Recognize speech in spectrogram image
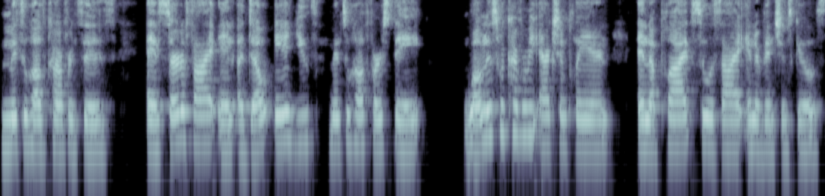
mental health conferences, and certified in adult and youth mental health first aid, wellness recovery action plan, and applied suicide intervention skills.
